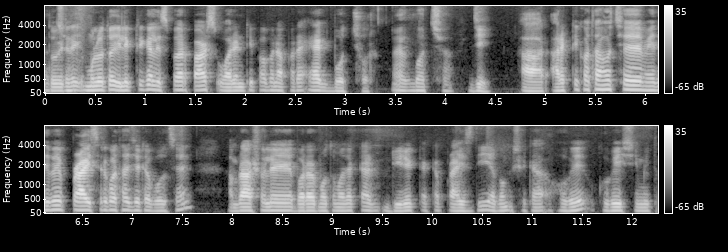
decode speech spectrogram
তো আচ্ছা, এটা মূলত ইলেকট্রিক্যাল স্পেয়ার পার্টস ওয়ারেন্টি পাবেন আপনারা এক বছর। এক বছর। জি। আর আরেকটি কথা হচ্ছে মেহেদি প্রাইসের কথা যেটা বলছেন আমরা আসলে বরার মতো মতো একটা ডিরেক্ট একটা প্রাইস দিই এবং সেটা হবে খুবই সীমিত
